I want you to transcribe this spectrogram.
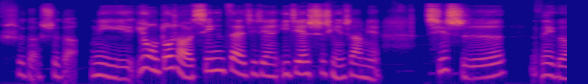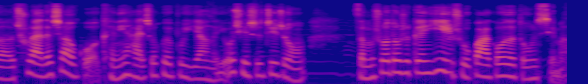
是的，是的，你用多少心在这件一件事情上面，其实那个出来的效果肯定还是会不一样的。尤其是这种怎么说都是跟艺术挂钩的东西嘛，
